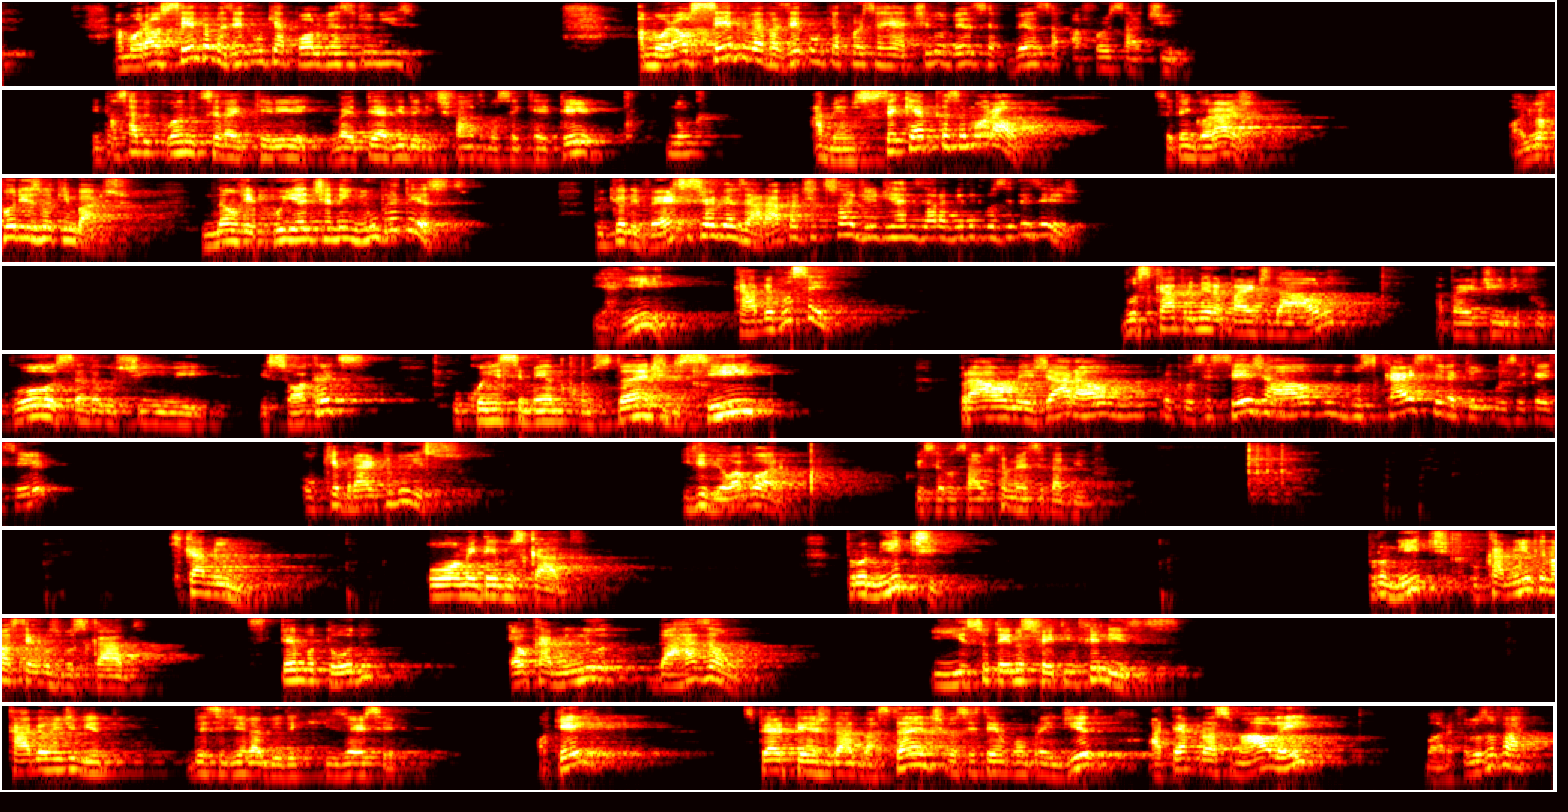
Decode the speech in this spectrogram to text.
A moral sempre vai fazer com que Apolo vença Dionísio. A moral sempre vai fazer com que a força reativa vença, vença a força ativa. Então, sabe quando que você vai querer, vai ter a vida que de fato você quer ter? Nunca. A menos que você quer com essa moral. Você tem coragem? Olha o aforismo aqui embaixo. Não recue ante nenhum pretexto. Porque o universo se organizará para te dissuadir de realizar a vida que você deseja. E aí, cabe a você buscar a primeira parte da aula, a partir de Foucault, Santo Agostinho e, e Sócrates, o conhecimento constante de si, para almejar algo, para que você seja algo e buscar ser aquilo que você quer ser, ou quebrar tudo isso e viver o agora, porque você não sabe se amanhã você está vivo. Que caminho o homem tem buscado? Para o Nietzsche, para o Nietzsche, o caminho que nós temos buscado esse tempo todo é o caminho da razão. E isso tem nos feito infelizes. Cabe ao indivíduo decidir a vida que quiser ser. Ok? Espero que tenha ajudado bastante, vocês tenham compreendido. Até a próxima aula aí. Bora filosofar.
